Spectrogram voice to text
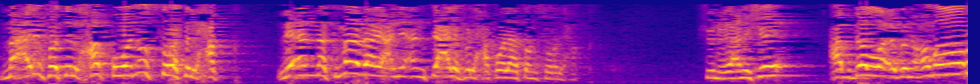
معرفة الحق ونصرة الحق. لأنك ماذا يعني أن تعرف الحق ولا تنصر الحق؟ شنو يعني شيء؟ عبد الله بن عمر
